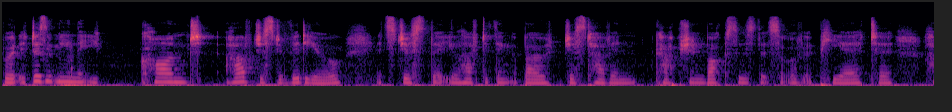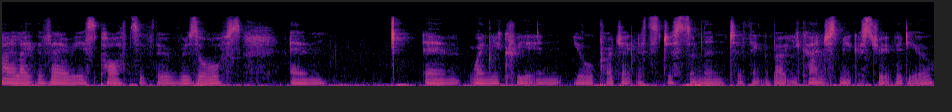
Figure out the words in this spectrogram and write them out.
But it doesn't mean that you can't have just a video. It's just that you'll have to think about just having caption boxes that sort of appear to highlight the various parts of the resource. Um, um, when you're creating your project. It's just something to think about. You can just make a straight video,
